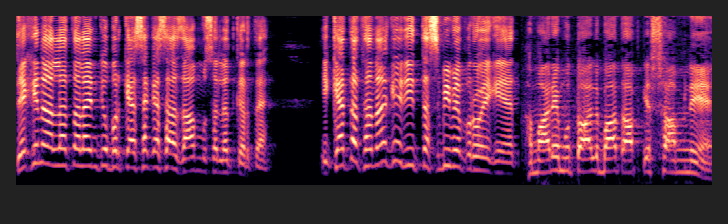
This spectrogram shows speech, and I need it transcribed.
دیکھیں نا اللہ تعالیٰ ان کے اوپر کیسا کیسا عذاب مسلط کرتا ہے۔ یہ کہتا تھا نا کہ جی تسبیح میں پروئے گئے ہیں۔ ہمارے مطالبات آپ کے سامنے ہیں۔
